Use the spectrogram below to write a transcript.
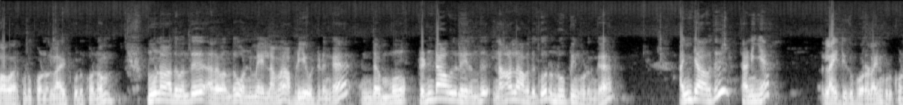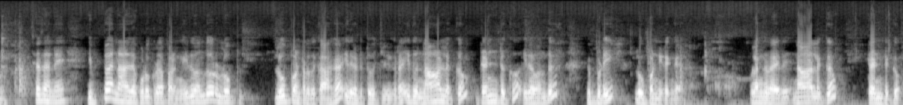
பவர் கொடுக்கணும் லைஃப் கொடுக்கணும். மூணாவது வந்து அதை வந்து ஒன்றுமே இல்லாமல் அப்படியே விட்டுடுங்க. இந்த மூ ரெண்டாவதுலேருந்து நாலாவதுக்கு ஒரு லூப்பிங் கொடுங்க. அஞ்சாவது தனியாக லைட்டுக்கு போகிற லைன் கொடுக்கணும். சரி தானே இப்போ நான் இதை கொடுக்குறத பாருங்கள் இது வந்து ஒரு லூப் லூப் பண்ணுறதுக்காக இதை எடுத்து வச்சிருக்கிறேன். இது நாலுக்கும் ரெண்டுக்கும் இதை வந்து இப்படி லூப் பண்ணிவிடுங்க விளங்குதா இது? நாலுக்கும் ரெண்டுக்கும்.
